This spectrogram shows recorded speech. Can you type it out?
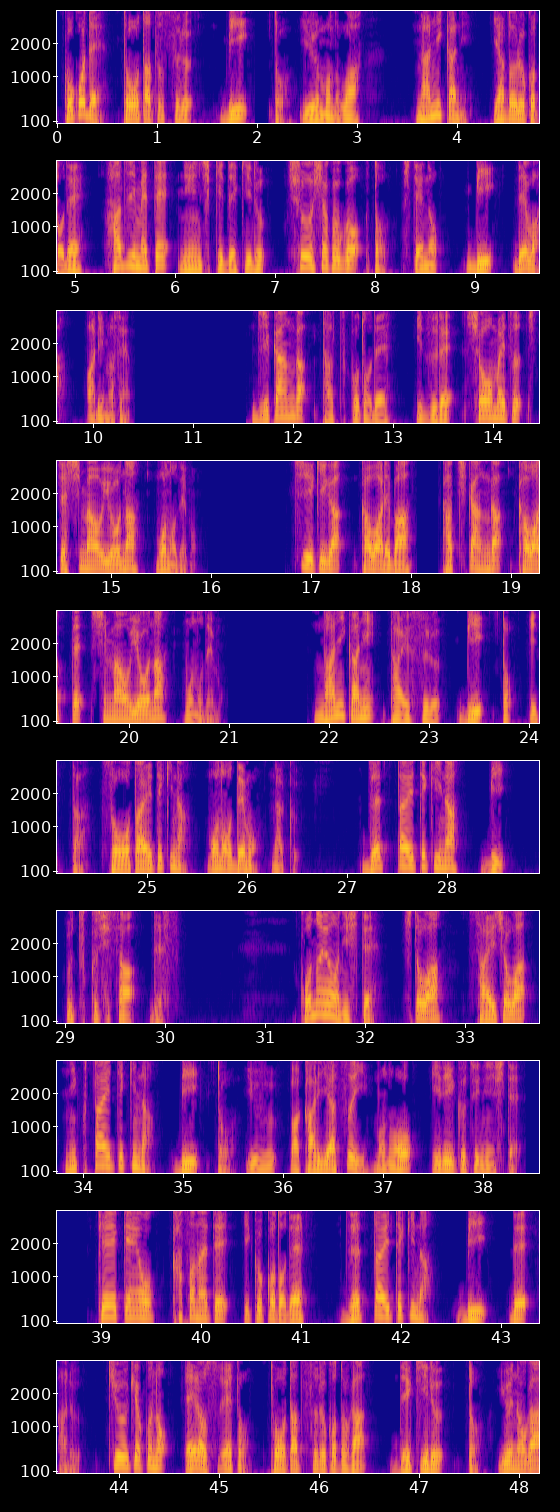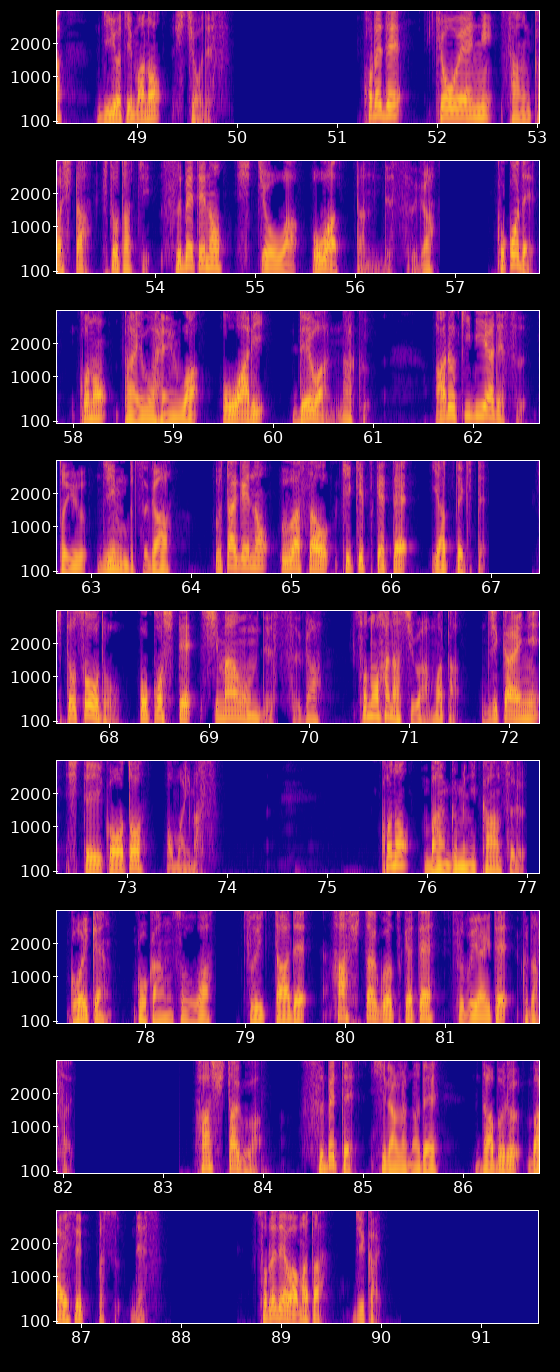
ここで到達する美というものは何かに宿ることで初めて認識できる就職後としての美ではありません。時間が経つことでいずれ消滅してしまうようなものでも、地域が変われば価値観が変わってしまうようなものでも、何かに対する美といった相対的なものでもなく、絶対的な美、美しさです。このようにして人は最初は肉体的な美というわかりやすいものを入り口にして、経験を重ねていくことで絶対的な美である究極のエロスへと到達することができるというのがディオティマの主張です。これで共演に参加した人たちすべての主張は終わったんですが、ここでこの対話編は終わりではなく、アルキビアデスという人物が宴の噂を聞きつけてやってきて、人騒動を起こしてしまうんですが、その話はまた次回にしていこうと思います。この番組に関するご意見、ご感想は、ツイッターでハッシュタグをつけてつぶやいてください。ハッシュタグはすべてひらがなでダブルバイセップスです。それではまた次回。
